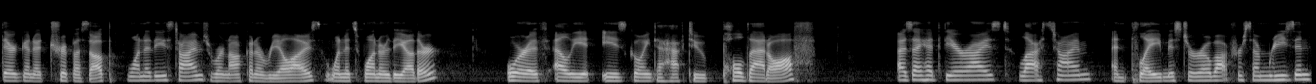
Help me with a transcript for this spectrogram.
they're going to trip us up one of these times. We're not going to realize when it's one or the other. Or if Elliot is going to have to pull that off, as I had theorized last time, and play Mr. Robot for some reason.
